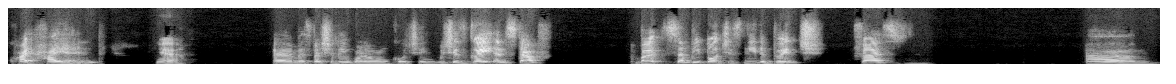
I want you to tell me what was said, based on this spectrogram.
quite high end. Yeah. um, especially one-on-one coaching, which is great and stuff. But some people just need a bridge first. Um,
